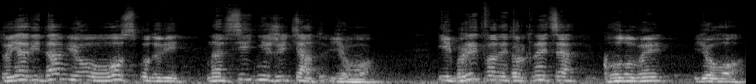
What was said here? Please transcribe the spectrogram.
то я віддам його Господові на всі дні життя його, і бритва не торкнеться голови його.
